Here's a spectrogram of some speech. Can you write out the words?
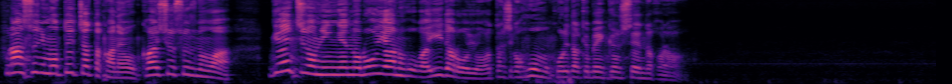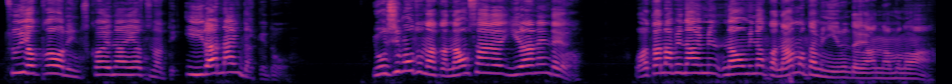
フランスに持ってっちゃった金を回収するのは、現地の人間のロイヤーの方がいいだろうよ。私がホームこれだけ勉強してんだから。通訳代わりに使えないやつなんていらないんだけど。吉本なんかなおさらいらねえんだよ。渡辺直美なんか何のためにいるんだよ、あんなものは。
